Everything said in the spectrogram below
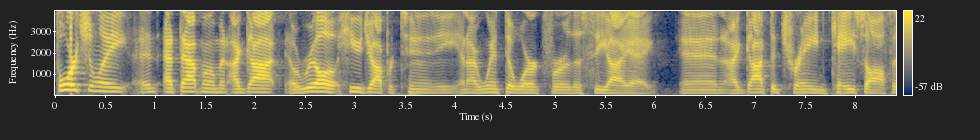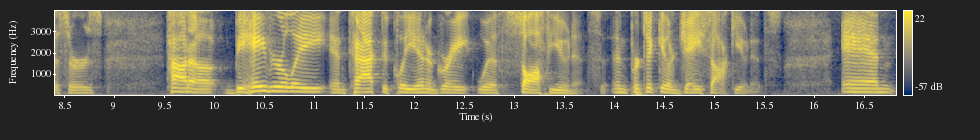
fortunately, at that moment, I got a real huge opportunity, and I went to work for the CIA, and I got to train case officers how to behaviorally and tactically integrate with SOF units, in particular JSOC units. And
